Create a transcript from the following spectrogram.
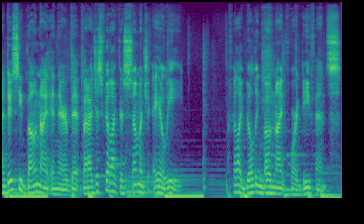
I do see Bone Knight in there a bit, but I just feel like there's so much AoE I feel like building Bone Knight for a defense.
